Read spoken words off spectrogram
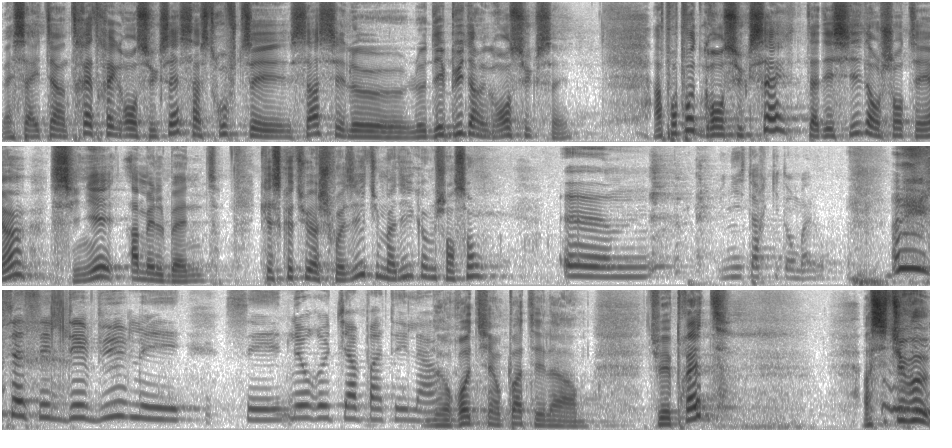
Ben, ça a été un très très grand succès. Ça se trouve que c'est- ça c'est le, le début d'un grand succès. À propos de grand succès, tu as décidé d'en chanter un signé Amel Bent. Qu'est-ce que tu as choisi, tu m'as dit, comme chanson? Euh, Une histoire qui tombe à l'eau. ça, c'est le début, mais c'est ne retiens pas tes larmes. Ne retiens pas tes larmes. Tu es prête? Ah, si tu veux,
